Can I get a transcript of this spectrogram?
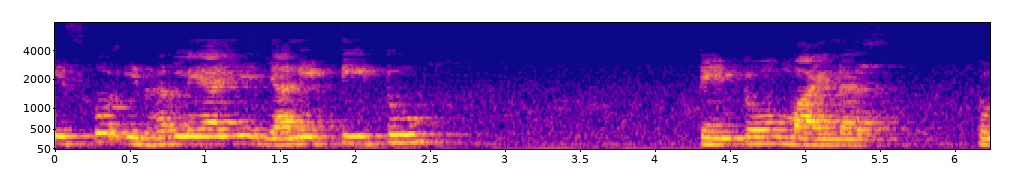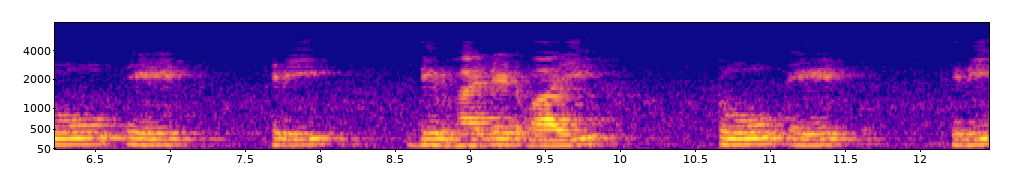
इसको इधर ले आइए, यानी T two T two minus two eight three divided by two eight three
